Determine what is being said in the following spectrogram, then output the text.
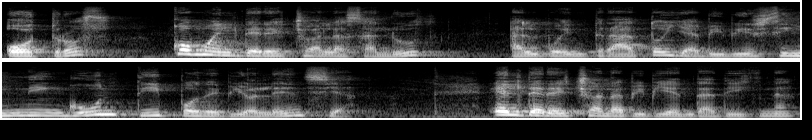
otros, como el derecho a la salud, al buen trato y a vivir sin ningún tipo de violencia el derecho a la vivienda digna,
